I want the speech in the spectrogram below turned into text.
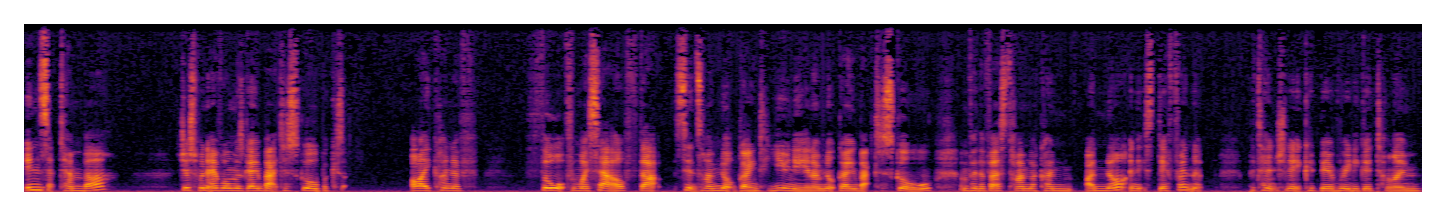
in September, just when everyone was going back to school, because I kind of thought for myself that since I'm not going to uni and I'm not going back to school, and for the first time, like I'm, I'm not, and it's different. That potentially it could be a really good time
